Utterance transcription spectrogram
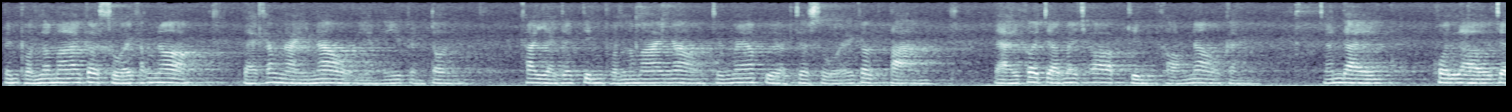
เป็นผลไม้ก็สวยข้างนอก แต่ข้างในเน่าอย่างนี้เป็นต้น ใครอยากจะกินผลไม้เน่า ถึงแม้เปลือกจะสวยก็ตาม แต่ก็จะไม่ชอบกินของเน่ากัน ฉันใดคนเราจะ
